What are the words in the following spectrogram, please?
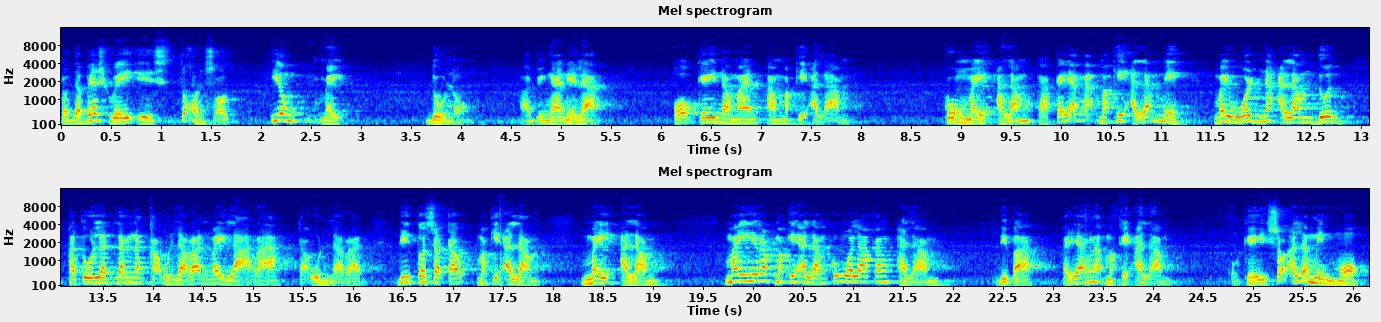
So, the best way is to consult yung may dunong. Sabi nga nila, okay naman ang makialam kung may alam ka. Kaya nga, makialam eh. May word na alam dun. Katulad lang ng kaunlaran, may lara, kaunlaran. Dito sa ka- makialam, may alam. Mahirap makialam kung wala kang alam. Di ba? Kaya nga, makialam. Okay? So, alamin mo.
